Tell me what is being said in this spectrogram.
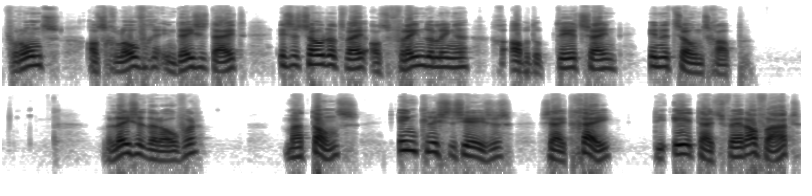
Voor ons als gelovigen in deze tijd is het zo dat wij als vreemdelingen geadopteerd zijn in het zoonschap. We lezen daarover, maar thans, in Christus Jezus, zijt gij, die eertijds veraf waart,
